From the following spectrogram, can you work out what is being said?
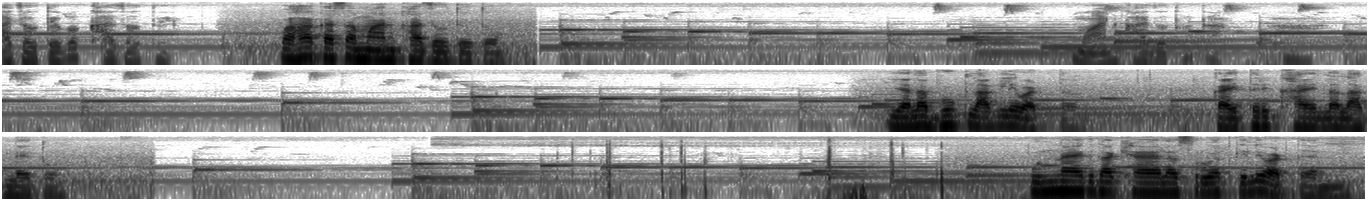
खाजवतोय बघ खाजवतोय. पहा कसा मान खाजवतोय तो. मान खाजवत होता. हा. याला भूक लागले वाटतं. काहीतरी खायला लागलाय तो. पुन्हा एकदा खेळायला सुरुवात केली वाटतं यांनी.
